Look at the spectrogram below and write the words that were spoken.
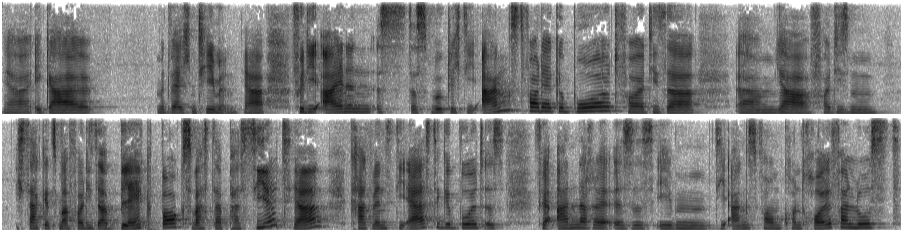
Ja, egal mit welchen Themen. Ja, für die einen ist das wirklich die Angst vor der Geburt, vor dieser, ähm, ja, vor diesem, ich sag jetzt mal vor dieser Blackbox, was da passiert. Ja, gerade wenn es die erste Geburt ist. Für andere ist es eben die Angst vor dem Kontrollverlust.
